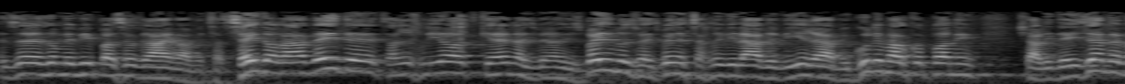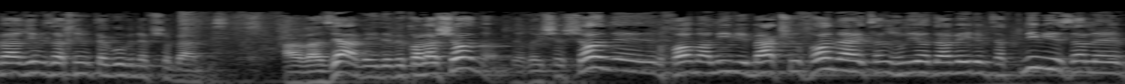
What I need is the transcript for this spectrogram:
זה, זה מביא פה סוגריים, אבל מצד סיידור האביידה צריך להיות, כן, אז בין המזבנינוס, והמזבנינוס צריך להביא לאבי וירא המגולים על קופונים, שעל ידי זה מבררים זכים את הגוף בנפש הבאמיס. אבל זה אביידה בכל השונו, בראש השונה, חום הליבי בקשופונה, צריך להיות אביידה מצד פנימיוס הלב,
